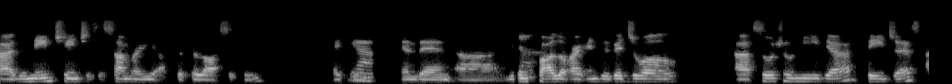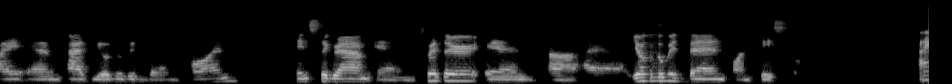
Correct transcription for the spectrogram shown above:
uh, the name change is a summary of the philosophy, I think. Yeah. And then uh, you can follow our individual uh, social media pages. I am at Yoga with Ben on Instagram and Twitter, and uh, Yoga with Ben on Facebook. I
